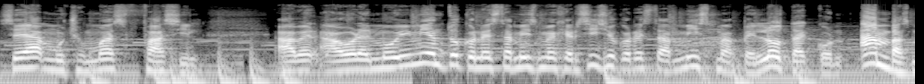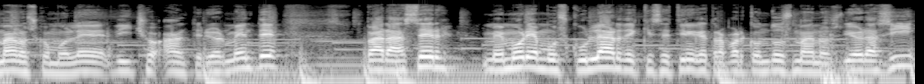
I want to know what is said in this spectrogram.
sea mucho más fácil. A ver, ahora el movimiento con este mismo ejercicio, con esta misma pelota, con ambas manos como le he dicho anteriormente, para hacer memoria muscular de que se tiene que atrapar con dos manos. Y ahora sí,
